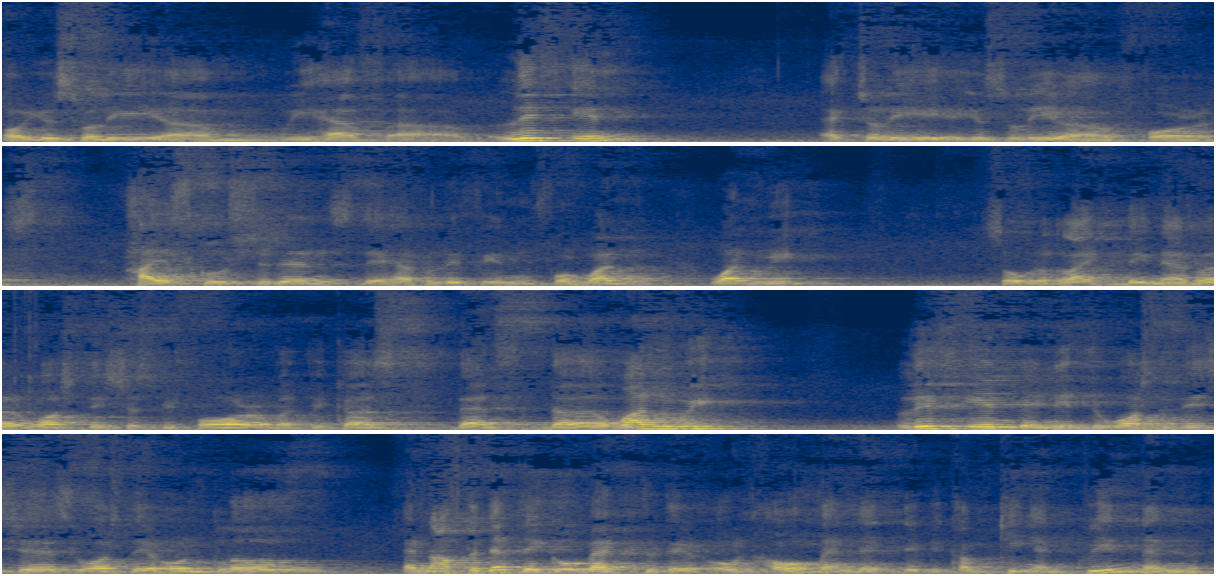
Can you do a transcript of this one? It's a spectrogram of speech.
Or usually um, we have uh, live in. Actually usually uh, for high school students they have live in for one one week. So like they never washed dishes before but because that's the one week live in they need to wash the dishes wash their own clothes. And after that they go back to their own home and then they become king and queen and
